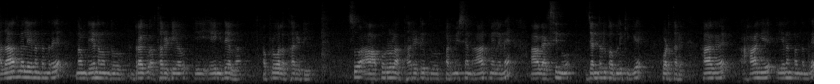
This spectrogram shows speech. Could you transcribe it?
ಅದಾದಮೇಲೆ ಏನಂತಂದರೆ ನಮ್ದು ಏನೋ ಒಂದು ಡ್ರಗ್ ಅಥಾರಿಟಿ ಏನಿದೆ ಅಲ್ಲ, ಅಪ್ರೂವಲ್ ಅಥಾರಿಟಿ. ಸೊ ಆ ಅಪ್ರೂವಲ್ ಅಥಾರಿಟಿದು ಪರ್ಮಿಷನ್ ಆದಮೇಲೆ ಆ ವ್ಯಾಕ್ಸಿನ್ನು ಜನರಲ್ ಪಬ್ಲಿಕ್ಕಿಗೆ ಕೊಡ್ತಾರೆ. ಹಾಗೆ ಹಾಗೆ ಏನಂತಂದರೆ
